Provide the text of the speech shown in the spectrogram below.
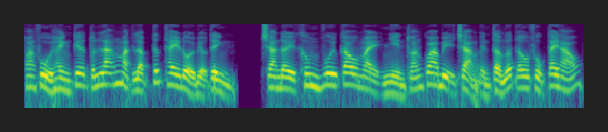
Hoàng phủ hành kia tuấn lãng mặt lập tức thay đổi biểu tình, tràn đầy không vui cau mày nhìn thoáng qua bị chạm ẩn tầm ướt âu phục tay áo,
